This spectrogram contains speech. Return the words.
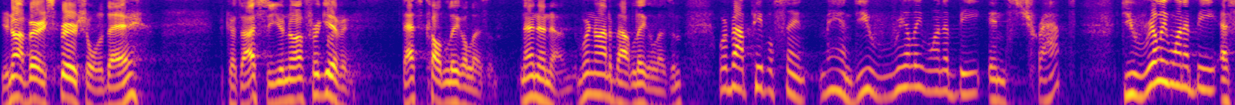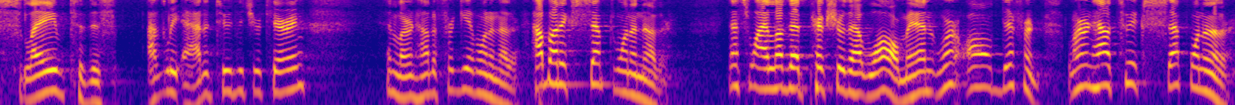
you're not very spiritual today because I see you're not forgiving. That's called legalism. No, no, no. We're not about legalism. We're about people saying, man, do you really want to be entrapped? Do you really want to be a slave to this ugly attitude that you're carrying? And learn how to forgive one another. How about accept one another? That's why I love that picture of that wall, man. We're all different. Learn how to accept one another.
